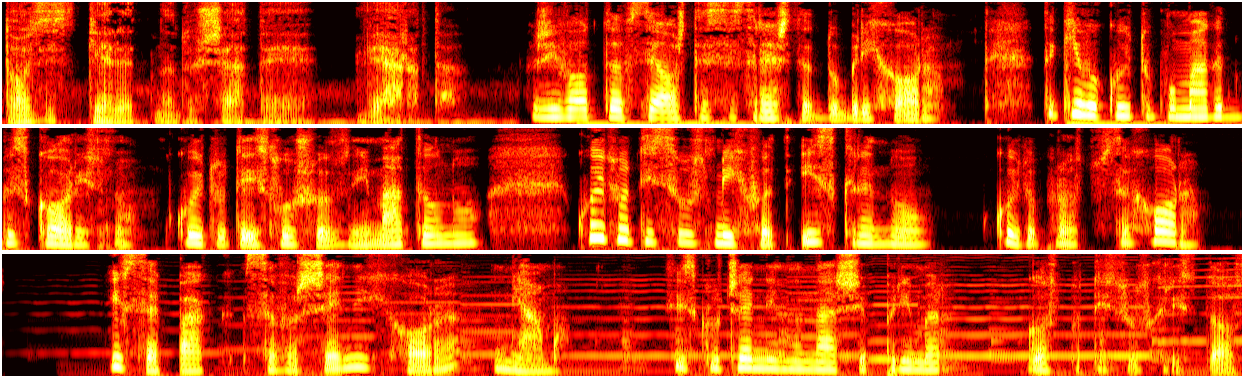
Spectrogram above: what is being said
Този скелет на душата е вярата. В живота все още се срещат добри хора. Такива, които помагат безкорисно, които те изслушват внимателно, които ти се усмихват искрено, които просто са хора. И все пак съвършени хора няма. С изключение на нашия пример Господ Исус Христос.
